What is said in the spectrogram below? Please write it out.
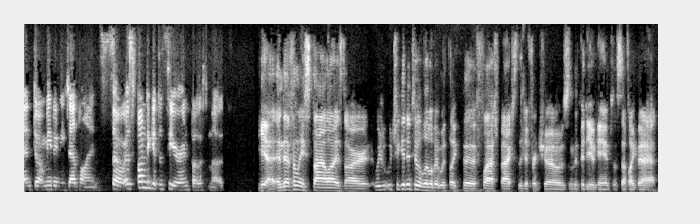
and don't meet any deadlines. So it was fun to get to see her in both modes. Yeah, and definitely stylized art, which we get into a little bit with like the flashbacks to the different shows and the video games and stuff like that.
